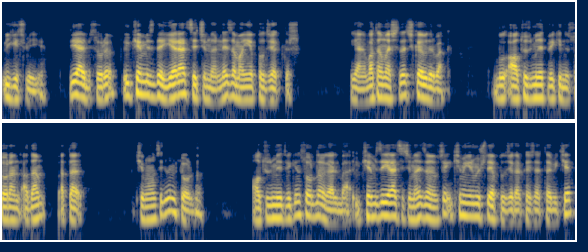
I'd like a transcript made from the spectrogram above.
İlginç bilgi. Diğer bir soru. Ülkemizde yerel seçimler ne zaman yapılacaktır? Yani vatandaşlığa çıkabilir bak. Bu 600 milletvekilini soran adam hatta 2018'de mi sordu? 600 milletvekilini sordular galiba. Ülkemizde yerel seçimler ne zaman yapılacak? 2023'te yapılacak arkadaşlar tabii ki.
